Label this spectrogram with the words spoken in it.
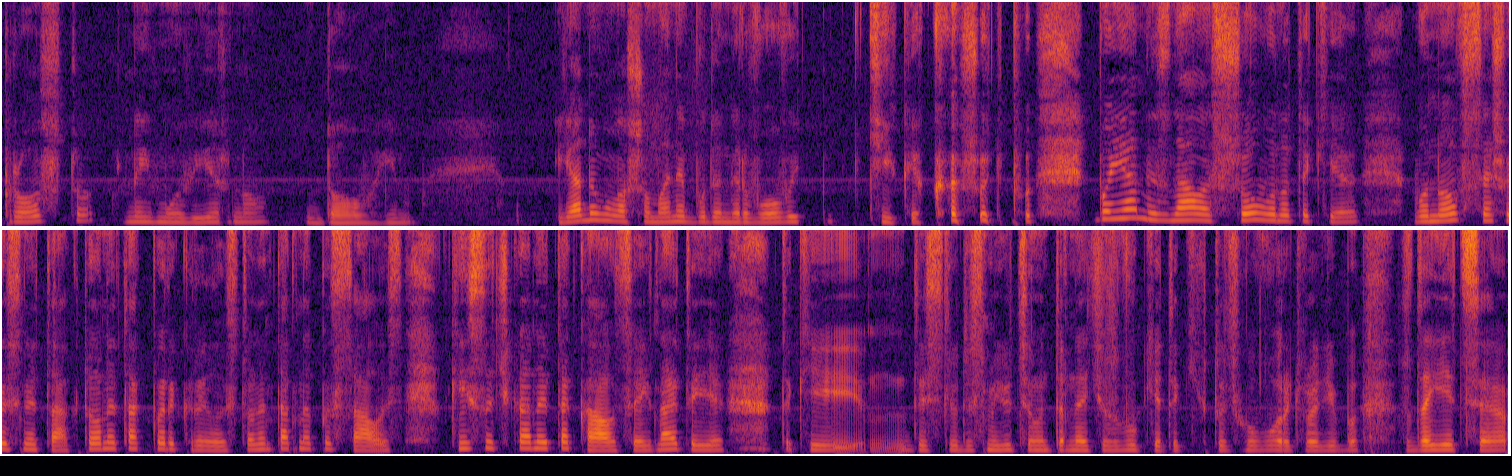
просто неймовірно довгим. Я думала, що в мене буде нервовий тік, як кажуть, бо, бо я не знала, що воно таке. Воно все щось не так. То не так перекрилось, то не так написалось, кісточка не така. Оце, знаєте, є такі, десь люди сміються в інтернеті, звуки такі, хтось говорить, вроді би, здається,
